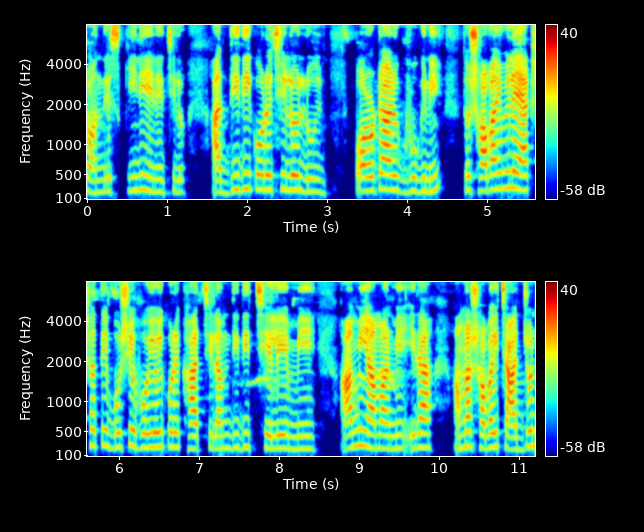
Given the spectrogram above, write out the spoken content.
সন্দেশ কিনে এনেছিল। আর দিদি করেছিল লু পরোটা আর ঘুগনি। তো সবাই মিলে একসাথে বসে হই হই করে খাচ্ছিলাম। দিদির ছেলে, মেয়ে, আমি, আমার মেয়ে, এরা, আমরা সবাই চারজন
